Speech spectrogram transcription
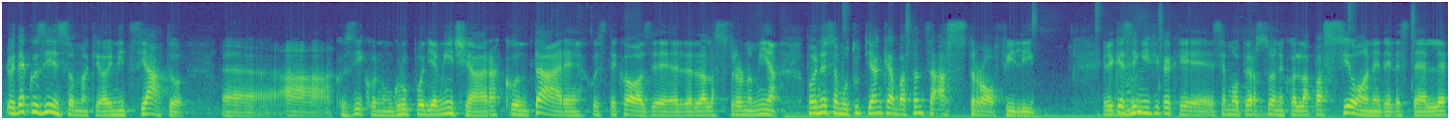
Ed è così, insomma, che ho iniziato eh, a, così con un gruppo di amici a raccontare queste cose, l'astronomia. Poi noi siamo tutti anche abbastanza astrofili, il che Mhm. significa che siamo persone con la passione delle stelle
